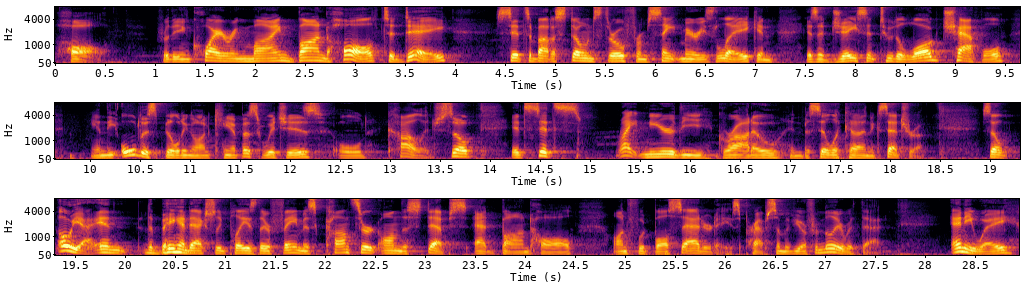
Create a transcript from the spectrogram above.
Hall. For the inquiring mind, Bond Hall today sits about a stone's throw from St. Mary's Lake and is adjacent to the log chapel and the oldest building on campus, which is Old College. So it sits right near the grotto and basilica and etc. So, oh yeah, and the band actually plays their famous concert on the steps at Bond Hall on football Saturdays. Perhaps some of you are familiar with that. Anyway,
